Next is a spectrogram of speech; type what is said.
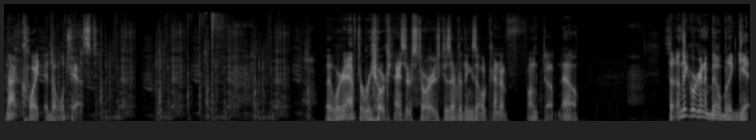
not quite a double chest. But we're going to have to reorganize our storage because everything's all kind of funked up now. So I don't think we're going to be able to get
